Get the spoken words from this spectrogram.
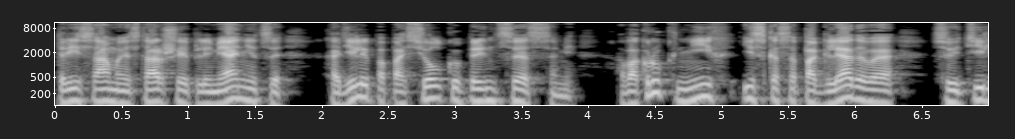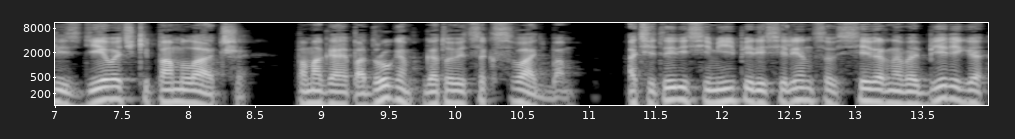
Три самые старшие племянницы ходили по поселку принцессами, а вокруг них, искоса поглядывая, суетились девочки помладше, помогая подругам готовиться к свадьбам. А четыре семьи переселенцев с северного берега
